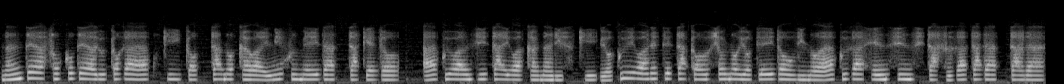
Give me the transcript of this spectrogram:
なんであそこで或人がアークキー取ったのかは意味不明だったけど、アーク1自体はかなり好き。よく言われてた当初の予定通りのアークが変身した姿だったら、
